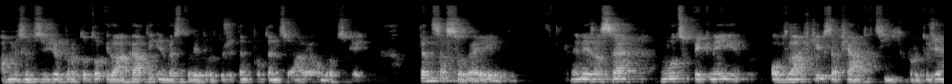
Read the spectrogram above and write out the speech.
A myslím si, že proto to i láká ty investory, protože ten potenciál je obrovský. Ten sasový, ten je zase moc pěkný, obzvlášť v těch začátcích, protože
